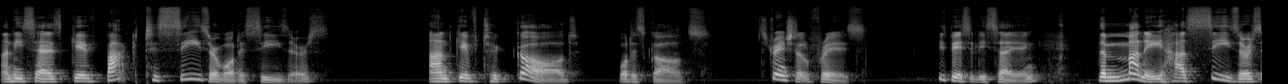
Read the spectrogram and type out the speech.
and he says, Give back to Caesar what is Caesar's, and give to God what is God's. Strange little phrase. He's basically saying, The money has Caesar's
